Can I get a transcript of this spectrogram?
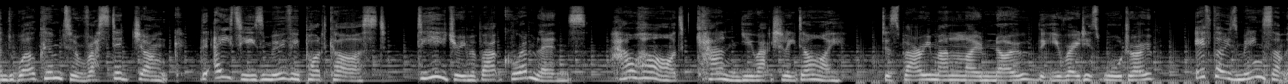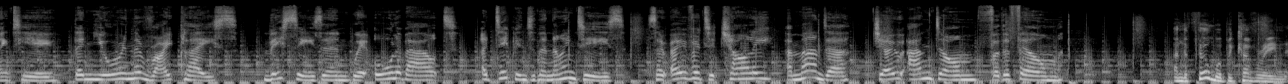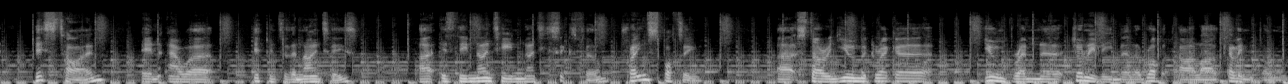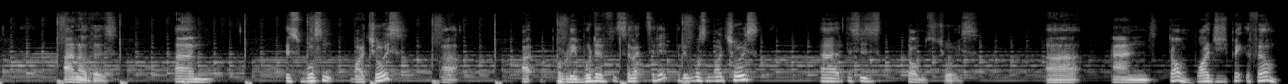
and welcome to Rusted Junk, the 80s movie podcast. Do you dream about gremlins? How hard can you actually die? Does Barry Manilow know that you raid his wardrobe? If those mean something to you, then you're in the right place. This season, we're all about a dip into the 90s. So over to Charlie, Amanda, Joe, and Dom for the film. And the film we'll be covering this time in our dip into the 90s uh, is the 1996 film Trainspotting, uh, starring Ewan McGregor, Ewan Bremner, Jonny Lee Miller, Robert Carlyle, Kelly MacDonald, and others. Um, this wasn't my choice. Uh, I probably would have selected it, but it wasn't my choice. Uh, this is Dom's choice. Uh, and Dom, why did you pick the film?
